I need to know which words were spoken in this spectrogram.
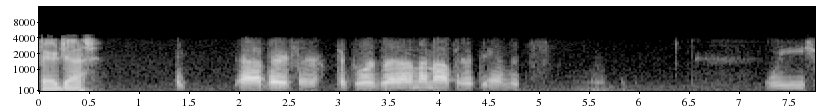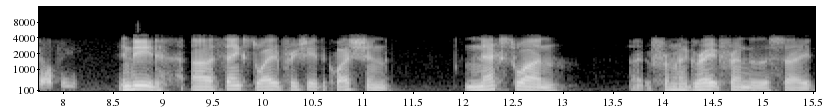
Fair, Josh? Uh, very fair. Took the words right out of my mouth there at the end. It's we shall see. Indeed. Uh, thanks, Dwight. Appreciate the question. Next one uh, from a great friend of the site,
